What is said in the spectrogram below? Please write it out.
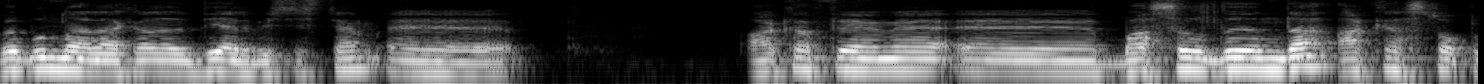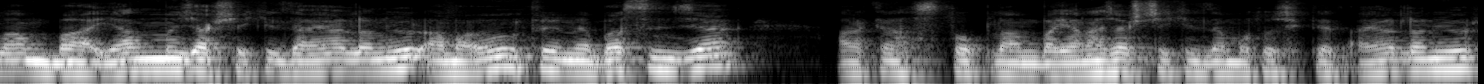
Ve bununla alakalı diğer bir sistem e, arka frene e, basıldığında arka stop lamba yanmayacak şekilde ayarlanıyor. Ama ön frene basınca arka stop lamba yanacak şekilde motosiklet ayarlanıyor.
